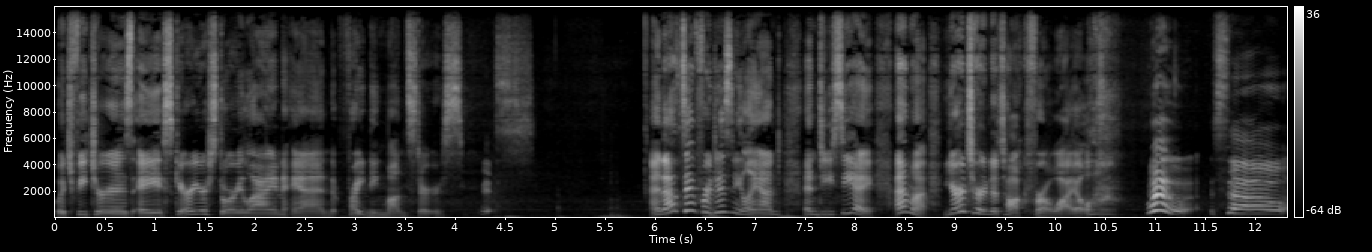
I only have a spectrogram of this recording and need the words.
which features a scarier storyline and frightening monsters. Yes. And that's it for Disneyland and DCA. Emma, your turn to talk for a while. Woo! So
